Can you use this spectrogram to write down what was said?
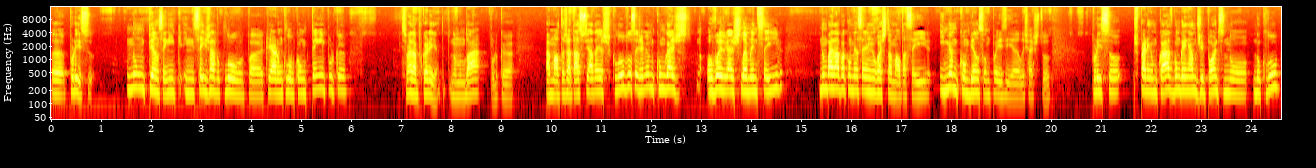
Uh, por isso, não pensem em, em sair já do clube para criar um clube com o que têm, porque isso vai dar porcaria. Tipo, não dá, porque a malta já está associada a estes clubes, ou seja, mesmo que um gajo ou dois gajos se lembrem de sair, não vai dar para convencerem o resto da malta a sair e mesmo convençam depois e a lixar isto tudo. Por isso, esperem um bocado, vão ganhando G-Points no, no clube,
